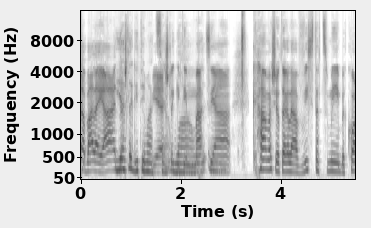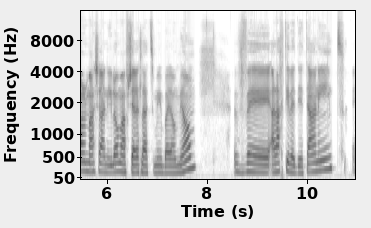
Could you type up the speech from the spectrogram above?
הבא ליד. יש לגיטימציה. יש וואו. לגיטימציה, כמה שיותר להביס את עצמי בכל מה שאני לא מאפשרת לעצמי ביום-יום. והלכתי לדיאטנית אה,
